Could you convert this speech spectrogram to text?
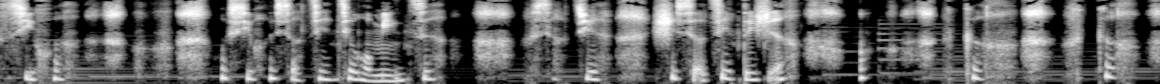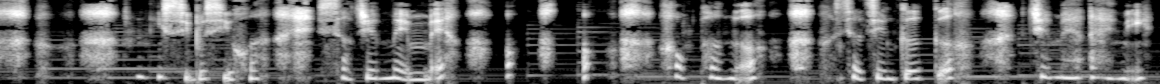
喜欢，我喜欢小贱叫我名字，小娟是小贱的人，哥，哥。你喜不喜欢小娟妹妹？好棒啊，小贱哥哥，娟妹爱你，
